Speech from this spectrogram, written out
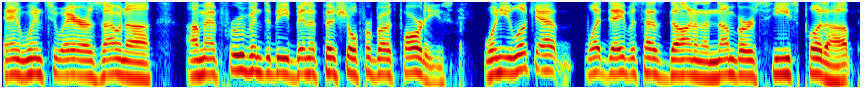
and went to Arizona um, have proven to be beneficial for both parties. When you look at what Davis has done and the numbers he's put up,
